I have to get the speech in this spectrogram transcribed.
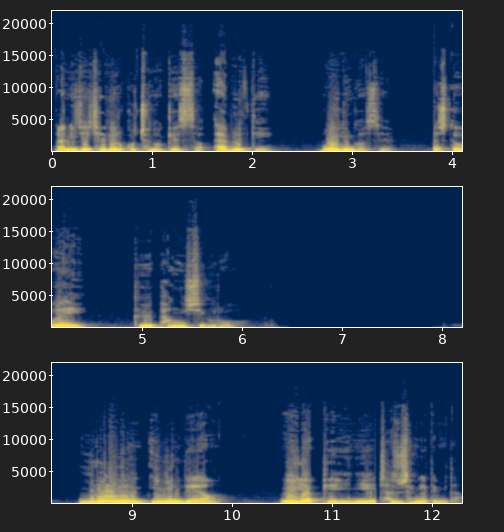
난 이제 제대로 고쳐놓겠어. everything. 모든 것을. just the way. 그 방식으로. 의로는 인인데요. way 앞에 인이 자주 생략됩니다.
